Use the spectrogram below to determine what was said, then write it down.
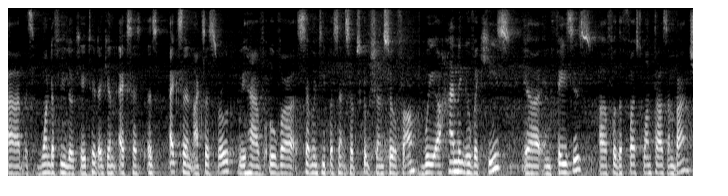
Um, it's wonderfully located. Again, access, excellent access road. We have over 70% subscription so far. We are handing over keys uh, in phases uh, for the first 1,000 batch,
